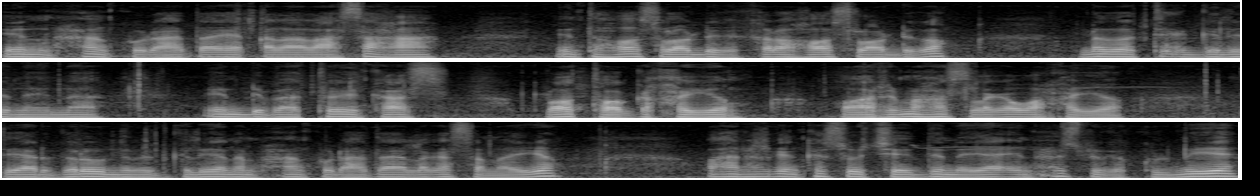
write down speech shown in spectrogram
in maxaan ku dhahday qalaalaasaha inta hoos loo dhigi karo hoos loo dhigo annagoo tixgelinaynaa in dhibaatooyinkaas loo toogaqayo oo arrimahaas laga warhayo. Diyaargarow nabadgelyana maxaan ku dhahdaa laga sameeyo. Waxaan halkan ka soo jeedinayaa in xusbiga kulmiye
